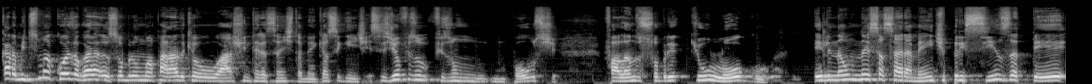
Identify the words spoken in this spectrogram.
Cara, me diz uma coisa agora sobre uma parada que eu acho interessante também, que é o seguinte, esses dias eu fiz, fiz um, um post falando sobre que o logo ele não necessariamente precisa ter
